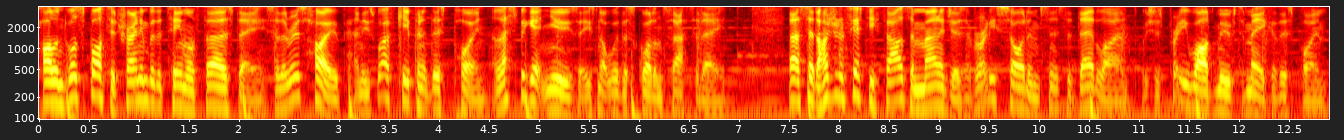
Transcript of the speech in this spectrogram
Haaland was spotted training with the team on Thursday, so there is hope and he's worth keeping at this point, unless we get news that he's not with the squad on Saturday. That said, 150,000 managers have already sold him since the deadline, which is a pretty wild move to make at this point.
